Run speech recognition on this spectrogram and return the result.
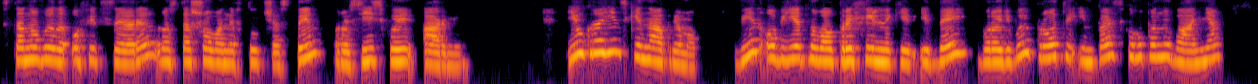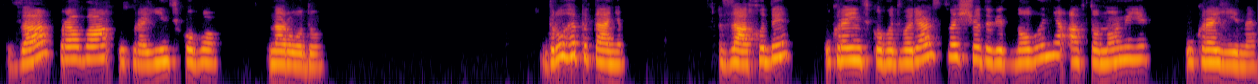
становили офіцери, розташованих тут частин російської армії. І український напрямок він об'єднував прихильників ідей боротьби проти імперського панування за права українського народу. Друге питання. Заходи українського дворянства щодо відновлення автономії України.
